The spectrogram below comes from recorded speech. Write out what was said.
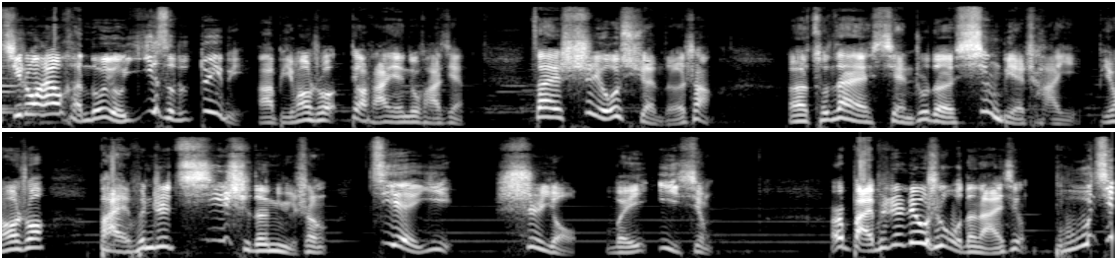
其中还有很多有意思的对比啊，比方说，调查研究发现，在室友选择上。呃，存在显著的性别差异。比方说，百分之七十的女生介意室友为异性，而百分之六十五的男性不介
